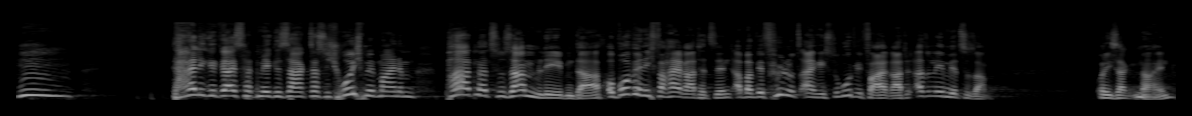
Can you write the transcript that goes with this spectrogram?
hm, der Heilige Geist hat mir gesagt, dass ich ruhig mit meinem Partner zusammenleben darf, obwohl wir nicht verheiratet sind, aber wir fühlen uns eigentlich so gut wie verheiratet, also leben wir zusammen. Und ich sage, nein,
